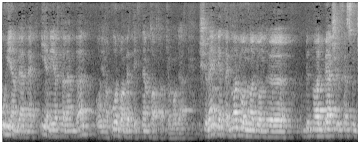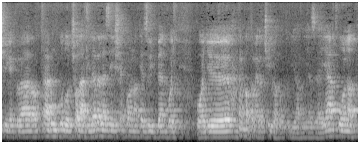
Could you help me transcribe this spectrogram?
úriembernek ilyen értelemben, ahogyan a korban vették, nem tartatja magát. És rengeteg nagyon-nagyon nagy belső feszültségekről árulkodó családi levelezések vannak ez ügyben, hogy, hogy hát nem kapta meg a csillagot, ugye, ami ezzel járt volna,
